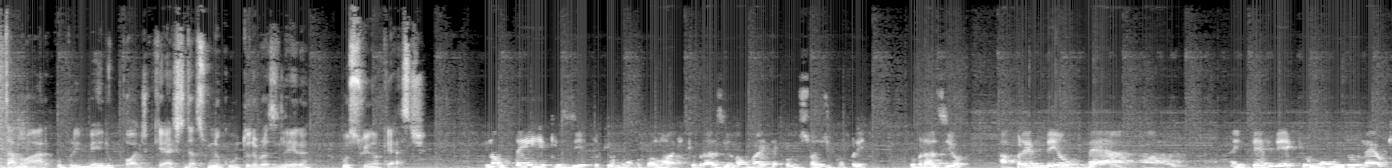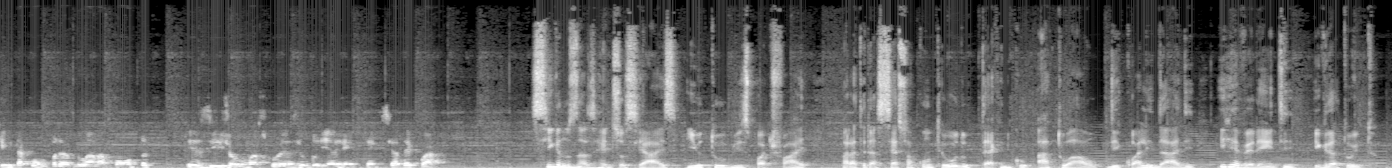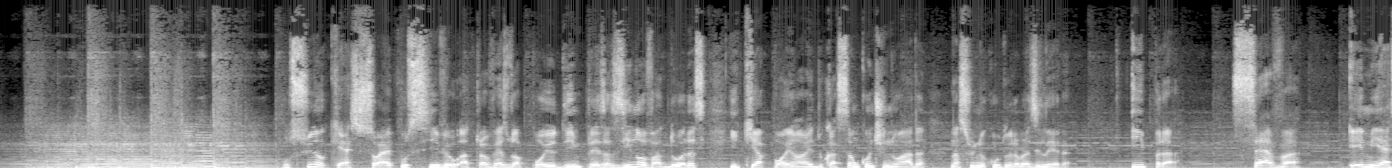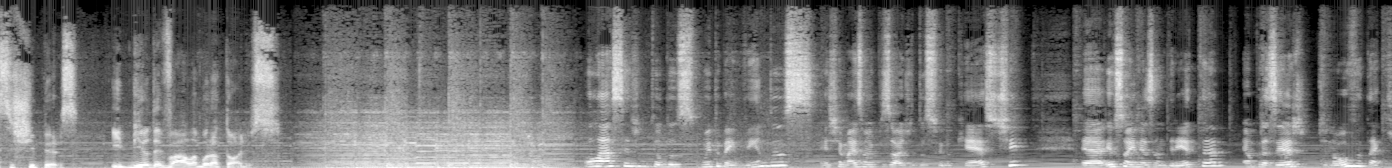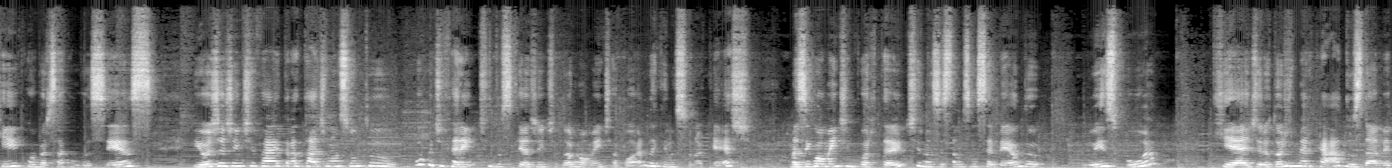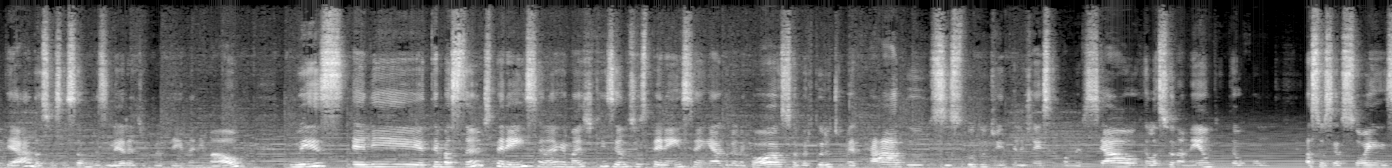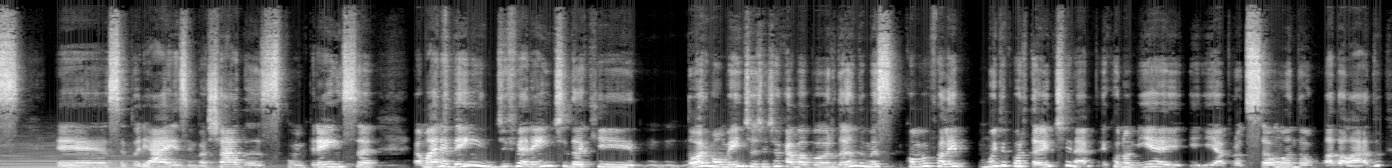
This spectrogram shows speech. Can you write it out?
Está no ar o primeiro podcast da suinocultura brasileira, o Suinocast. Não tem requisito que o mundo coloque que o Brasil não vai ter condições de cumprir. O Brasil aprendeu né, a, a entender que o mundo, né, quem está comprando lá na ponta, exige algumas coisas e a gente tem que se adequar. Siga-nos nas redes sociais, YouTube e Spotify para ter acesso a conteúdo técnico atual, de qualidade, irreverente e gratuito. O Suinocast só é possível através do apoio de empresas inovadoras e que apoiam a educação continuada na suinocultura brasileira. IPRA, SEVA, MS Shippers e Biodeval Laboratórios. Olá, sejam todos muito bem-vindos. Este é mais um episódio do Suinocast. É, eu sou a Inês Andretta, é um prazer de novo estar aqui, conversar com vocês. E hoje a gente vai tratar de um assunto um pouco diferente dos que a gente normalmente aborda aqui no Sunocast, mas igualmente importante. Nós estamos recebendo Luiz Rua, que é diretor de mercados da BPA, da Associação Brasileira de Proteína Animal. Luiz, ele tem bastante experiência, né? mais de 15 anos de experiência em agronegócio, abertura de mercados, estudo de inteligência comercial, relacionamento então com associações é, setoriais, embaixadas, com imprensa. É uma área bem diferente da que normalmente a gente acaba abordando, mas como eu falei, muito importante, né? Economia e, e a produção andam lado a lado.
